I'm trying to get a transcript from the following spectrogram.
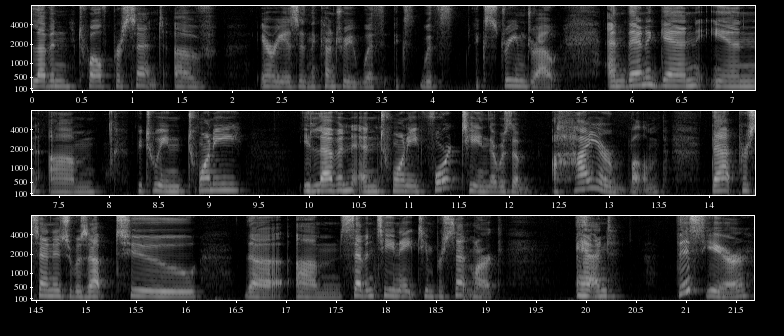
11 12% of areas in the country with with extreme drought, and then again in um, between 2011 and 2014, there was a, a higher bump. That percentage was up to the um, 17, 18 percent mark, and this year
